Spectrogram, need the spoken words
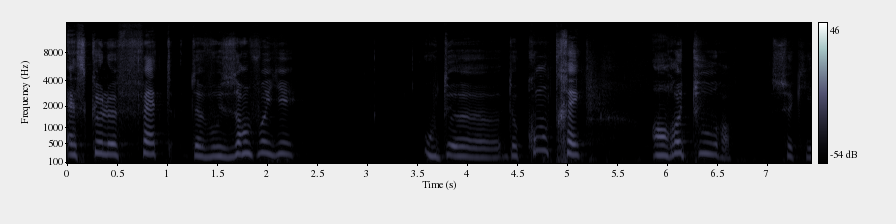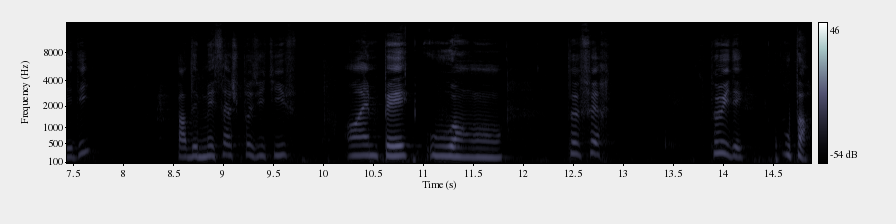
est-ce que le fait de vous envoyer ou de, contrer en retour ce qui est dit par des messages positifs, en MP ou en peut faire peut aider ou pas.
